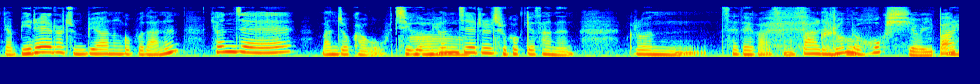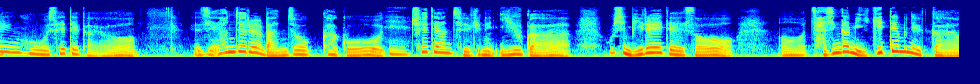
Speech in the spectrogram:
그러니까 미래를 준비하는 것보다는 현재에 만족하고 지금 아. 현재를 즐겁게 사는 그런 세대가 지금 빨리 그러면 혹시요, 이 빠링호 세대가요, 이제 현재를 만족하고 예. 최대한 즐기는 이유가 혹시 미래에 대해서 어, 자신감이 있기 때문일까요?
